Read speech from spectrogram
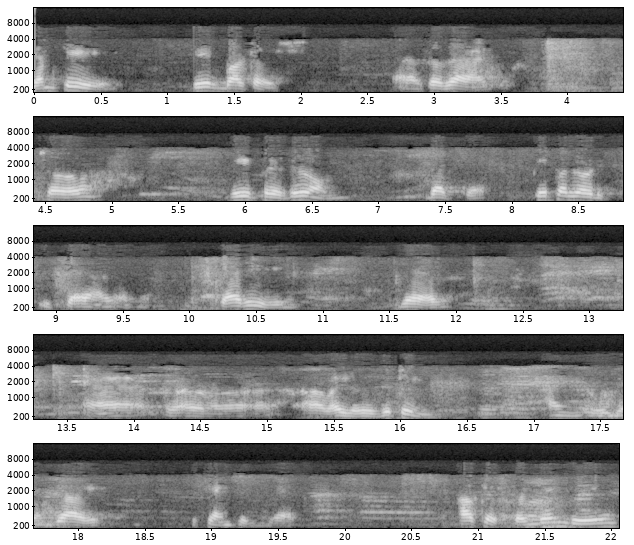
empty beer bottles uh, so that so we presume that uh, people would ca- carry their uh, uh, while visiting and would enjoy the camping there. After spending the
